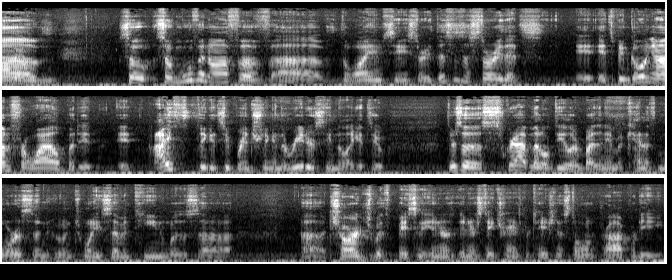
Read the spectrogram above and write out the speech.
um, so so moving off of uh, the YMCA story, this is a story that's it, it's been going on for a while, but it it I think it's super interesting, and the readers seem to like it too. There's a scrap metal dealer by the name of Kenneth Morrison who in 2017 was uh, uh, charged with basically inter- interstate transportation of stolen property,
